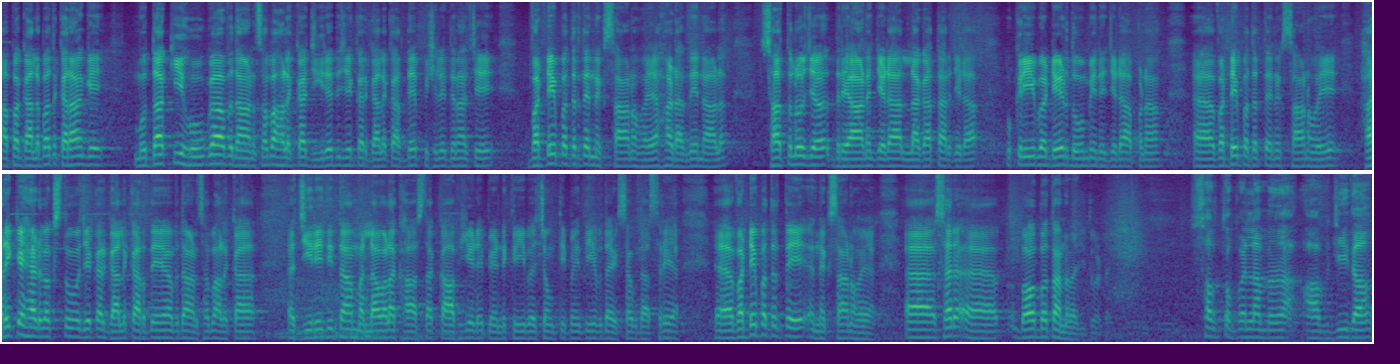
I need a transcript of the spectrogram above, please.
ਆਪਾਂ ਗੱਲਬਾਤ ਕਰਾਂਗੇ। ਮੁੱਦਾ ਕੀ ਹੋਊਗਾ ਵਿਧਾਨ ਸਭਾ ਹਲਕਾ ਜੀਰੇ ਦੀ ਜੇਕਰ ਗੱਲ ਕਰਦੇ ਪਿਛਲੇ ਦਿਨਾਂ 'ਚ ਵੱਡੇ ਪੱਧਰ ਤੇ ਨੁਕਸਾਨ ਹੋਇਆ ਹੜ੍ਹਾਂ ਦੇ ਨਾਲ। ਸਤਲੁਜ ਦਰਿਆ ਨੇ ਜਿਹੜਾ ਲਗਾਤਾਰ ਜਿਹੜਾ ਉਹ ਕਰੀਬ ਡੇਢ ਦੋ ਮਹੀਨੇ ਜਿਹੜਾ ਆਪਣਾ ਵੱਡੇ ਪੱਧਰ ਤੇ ਨੁਕਸਾਨ ਹੋਏ। ਹਰ ਇੱਕ ਹੈਡਵਰਕਸ ਤੋਂ ਜੇਕਰ ਗੱਲ ਕਰਦੇ ਆ ਵਿਧਾਨ ਸਭਾ ਹਲਕਾ ਜੀਰੇ ਦੀ ਤਾਂ ਮੱਲਾ ਵਾਲਾ ਖਾਸ ਤਾਂ ਕਾਫੀ ਜਿਹੜੇ ਪਿੰਡ ਕਰੀਬ 34 35 ਵਿਧਾਇਕ ਸਾਹਿਬ ਦੱਸ ਰਹੇ ਆ। ਵੱਡੇ ਪੱਧਰ ਤੇ ਨੁਕਸਾਨ ਹੋਇਆ। ਸਰ ਬਹੁਤ ਬਹੁਤ ਧੰਨਵਾਦ ਜੀ ਤੁਹਾਡਾ। ਸਭ ਤੋਂ ਪਹਿਲਾਂ ਮੈਂ ਆਪ ਜੀ ਦਾ,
